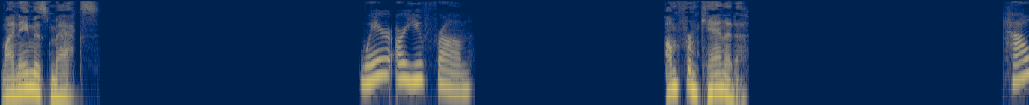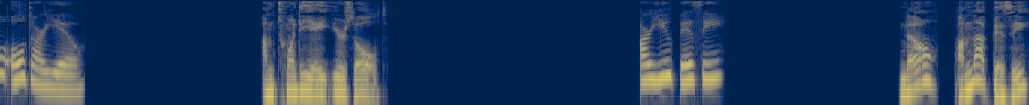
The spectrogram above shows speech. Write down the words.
My name is Max. Where are you from? I'm from Canada. How old are you? I'm 28 years old. Are you busy? No, I'm not busy.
